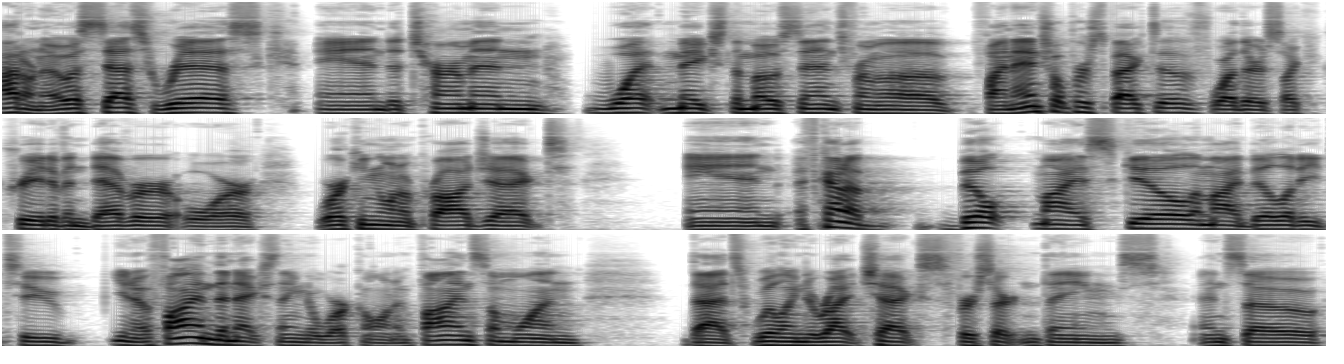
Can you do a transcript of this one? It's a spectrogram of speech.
I don't know, assess risk and determine what makes the most sense from a financial perspective, whether it's like a creative endeavor or working on a project. And I've kind of built my skill and my ability to, you know, find the next thing to work on and find someone that's willing to write checks for certain things. And so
